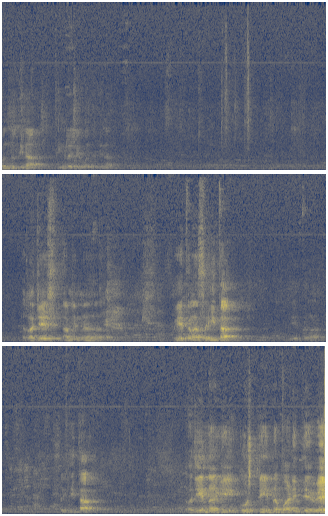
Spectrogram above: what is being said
ಒಂದು ದಿನ, ತಿಂಗಳಲ್ಲಿ ಒಂದು ದಿನ ರಜೇಶ್ ಐ ಮೀನ್ ವೇತನ ಸಹಿತ ವೇತನ ಸಹಿತ ರಜೆಯನ್ನಾಗಿ ಘೋಷಣೆಯನ್ನ ಮಾಡಿದ್ದೇವೆ.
